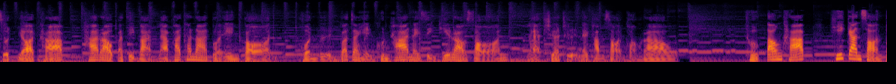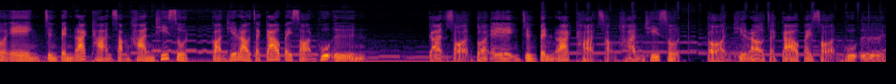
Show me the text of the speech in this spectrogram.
สุดยอดครับ ถ้าเราปฏิบัติและพัฒนาตัวเองก่อน คนอื่นก็จะเห็นคุณค่าในสิ่งที่เราสอน และเชื่อถือในคำสอนของเรา ถูกต้องครับ ที่การสอนตัวเองจึงเป็นรากฐานสำคัญที่สุด ก่อนที่เราจะก้าวไปสอนผู้อื่น การสอนตัวเองจึงเป็นรากฐานสำคัญที่สุด ก่อนที่เราจะก้าวไปสอนผู้อื่น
